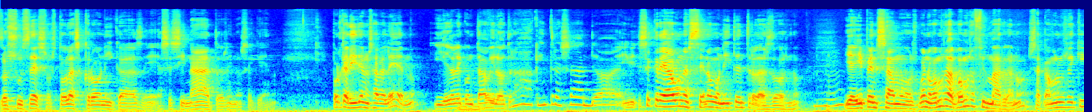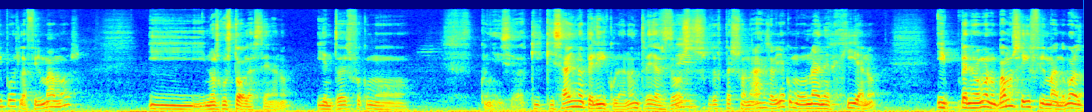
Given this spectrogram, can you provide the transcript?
Los sucesos, todas las crónicas de asesinatos y no sé qué, ¿no? Porque Aridia no sabe leer, ¿no? Y ella le contaba y la otra, ah, qué interesante. y se creaba una escena bonita entre las dos, ¿no? Y ahí pensamos, bueno, vamos a, vamos a filmarla, ¿no? Sacamos los equipos, la filmamos y nos gustó la escena, ¿no? Y entonces fue como, coño, quizá hay una película, ¿no? Entre ellas dos, esos dos personajes, había como una energía, ¿no? Y bueno, vamos a seguir filmando. Bueno,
